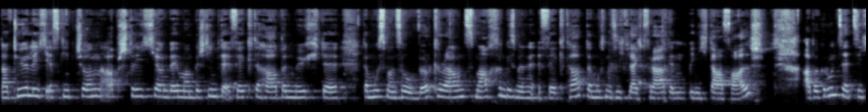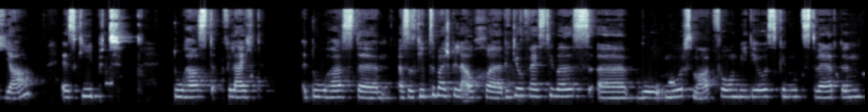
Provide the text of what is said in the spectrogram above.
natürlich, es gibt schon Abstriche und wenn man bestimmte Effekte haben möchte, dann muss man so Workarounds machen, bis man den Effekt hat. Da muss man sich vielleicht fragen, bin ich da falsch? Aber grundsätzlich ja. Es gibt, du hast vielleicht Du hast, äh, also es gibt zum Beispiel auch äh, Videofestivals, äh, wo nur Smartphone-Videos genutzt werden.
